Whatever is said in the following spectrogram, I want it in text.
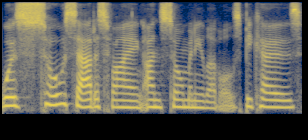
was so satisfying on so many levels because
